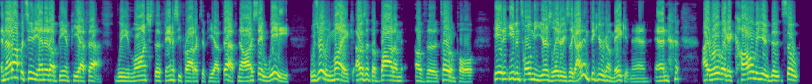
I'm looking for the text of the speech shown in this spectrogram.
And that opportunity ended up being PFF. We launched the fantasy product at PFF. Now, I say we, it was really Mike. I was at the bottom of the totem pole. He had even told me years later, he's like, I didn't think you were going to make it, man. And I wrote like a column a year. So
